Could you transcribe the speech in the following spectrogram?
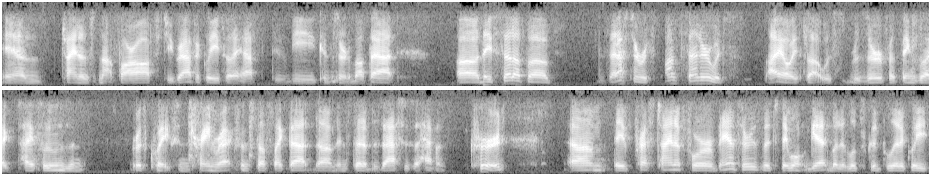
and China's not far off geographically, so they have to be concerned about that. Uh, they've set up a disaster response center, which I always thought was reserved for things like typhoons and earthquakes and train wrecks and stuff like that, um, instead of disasters that haven't occurred. Um, they've pressed China for answers, which they won't get, but it looks good politically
